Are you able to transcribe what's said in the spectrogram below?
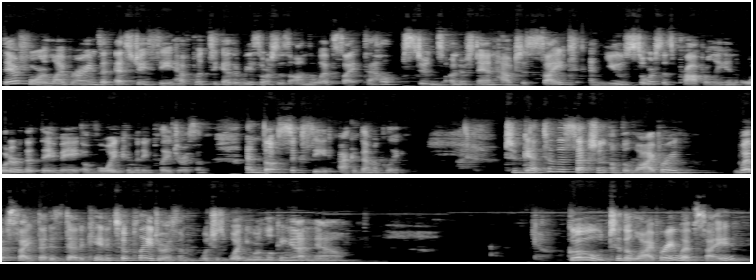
Therefore, librarians at SJC have put together resources on the website to help students understand how to cite and use sources properly in order that they may avoid committing plagiarism and thus succeed academically. To get to the section of the library website that is dedicated to plagiarism, which is what you are looking at now, go to the library website,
